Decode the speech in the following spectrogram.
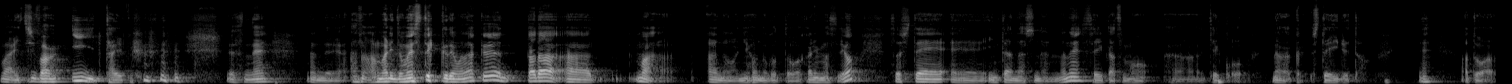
まあ一番いいタイプですね。なんであのあまりドメスティックでもなくただあまああの日本のこと分かりますよ。そして、えー、インターナショナルなね生活も結構長くしていると、ね、あとは、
